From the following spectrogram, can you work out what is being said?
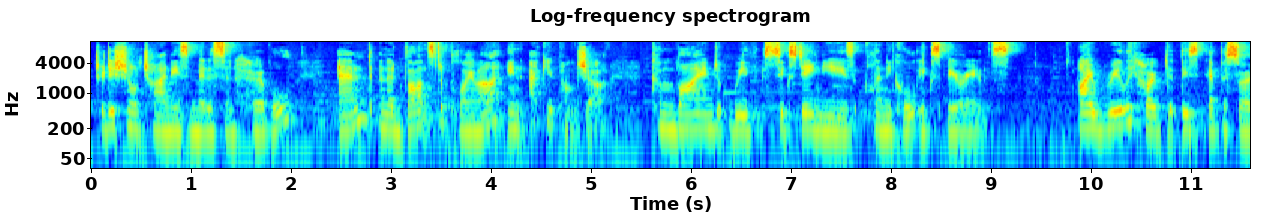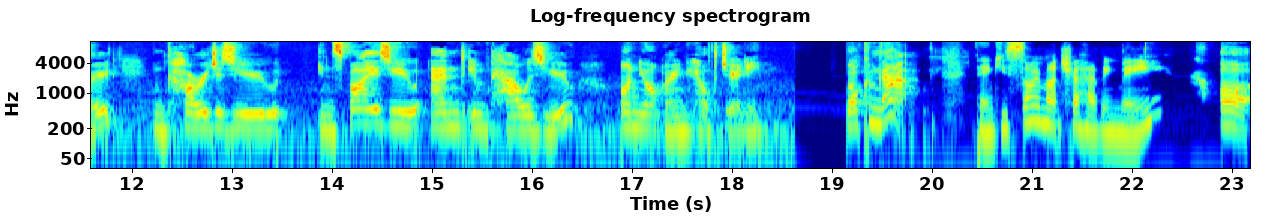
Traditional Chinese Medicine Herbal, and an advanced diploma in acupuncture combined with 16 years clinical experience. I really hope that this episode encourages you, inspires you, and empowers you on your own health journey. Welcome, Nat. Thank you so much for having me. Oh,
